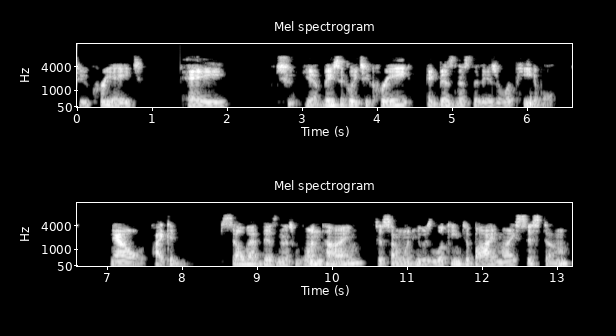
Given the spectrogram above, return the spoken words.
to create a, to, you know, basically to create a business that is repeatable. Now, I could sell that business one time to someone who is looking to buy my system.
